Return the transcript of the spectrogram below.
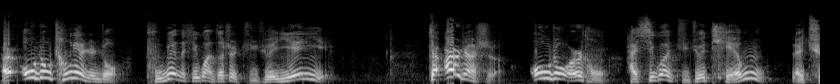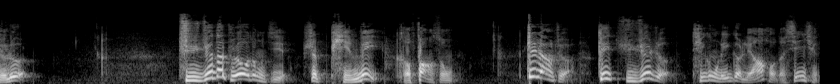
而欧洲成年人中普遍的习惯则是咀嚼烟叶。在二战时，欧洲儿童还习惯咀嚼甜物来取乐。咀嚼的主要动机是品味和放松，这两者给咀嚼者提供了一个良好的心情。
